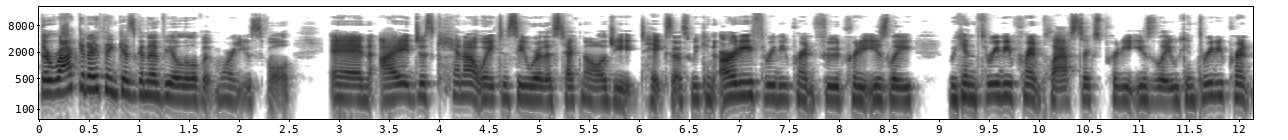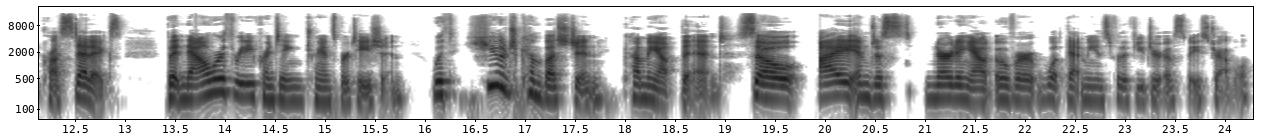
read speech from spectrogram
The rocket, I think, is going to be a little bit more useful. And I just cannot wait to see where this technology takes us. We can already 3D print food pretty easily. We can 3D print plastics pretty easily. We can 3D print prosthetics. But now we're 3D printing transportation with huge combustion coming out the end. So I am just nerding out over what that means for the future of space travel.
